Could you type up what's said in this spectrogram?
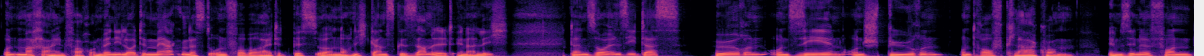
und mach einfach. Und wenn die Leute merken, dass du unvorbereitet bist oder noch nicht ganz gesammelt innerlich, dann sollen sie das hören und sehen und spüren und drauf klarkommen. Im Sinne von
